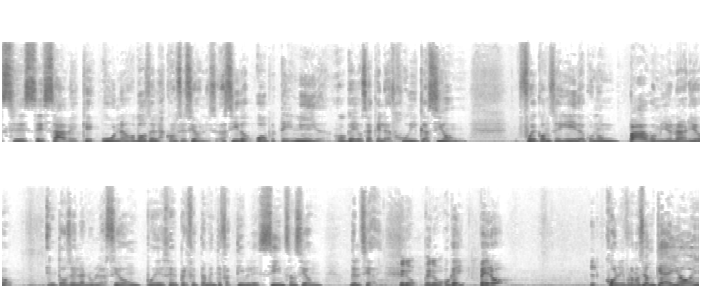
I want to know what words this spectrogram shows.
se, se sabe que una o dos de las concesiones ha sido obtenida, ¿ok? O sea, que la adjudicación fue conseguida con un pago millonario, entonces la anulación puede ser perfectamente factible sin sanción del CIADI. Pero, pero, ¿Ok? Pero con la información que hay hoy,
